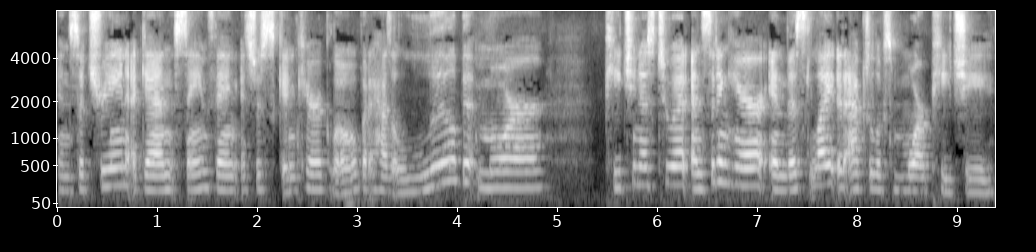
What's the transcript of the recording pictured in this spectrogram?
In Citrine, again, same thing. It's just skincare glow, but it has a little bit more peachiness to it. And sitting here in this light, it actually looks more peachy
